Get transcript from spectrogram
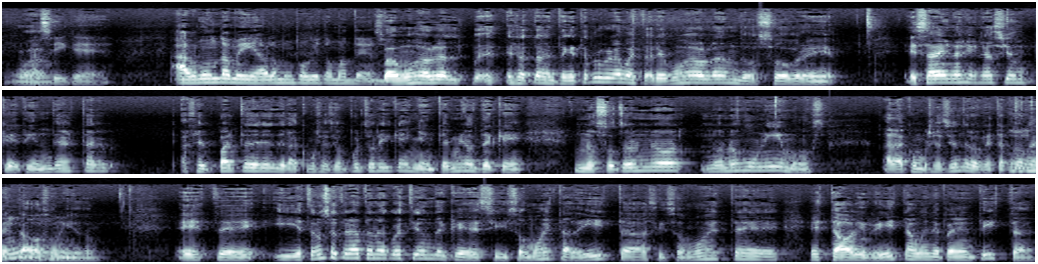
Wow. Así que, abúndame y háblame un poquito más de eso. Vamos a hablar, eh, exactamente, en este programa estaremos hablando sobre esa enajenación que tiende a estar a ser parte de, de la conversación puertorriqueña en términos de que nosotros no, no nos unimos a la conversación de lo que está pasando en Estados. Unidos. Este, y esto no se trata de una cuestión de que si somos estadistas, si somos este estadolibristas o independentistas,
